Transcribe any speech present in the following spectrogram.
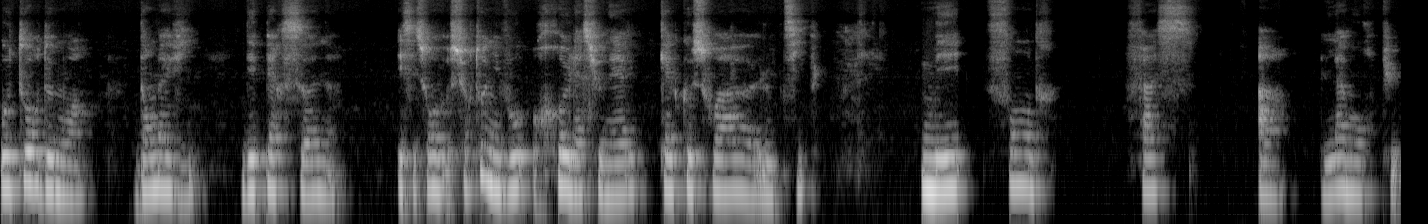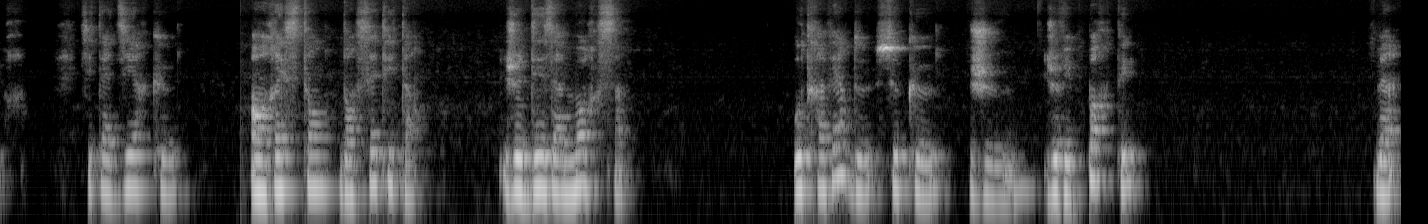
autour de moi, dans ma vie, des personnes, et c'est surtout au niveau relationnel, quel que soit euh, le type, mais fondre face à l'amour pur. C'est-à-dire que en restant dans cet état, je désamorce au travers de ce que je, vais porter. Ben,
